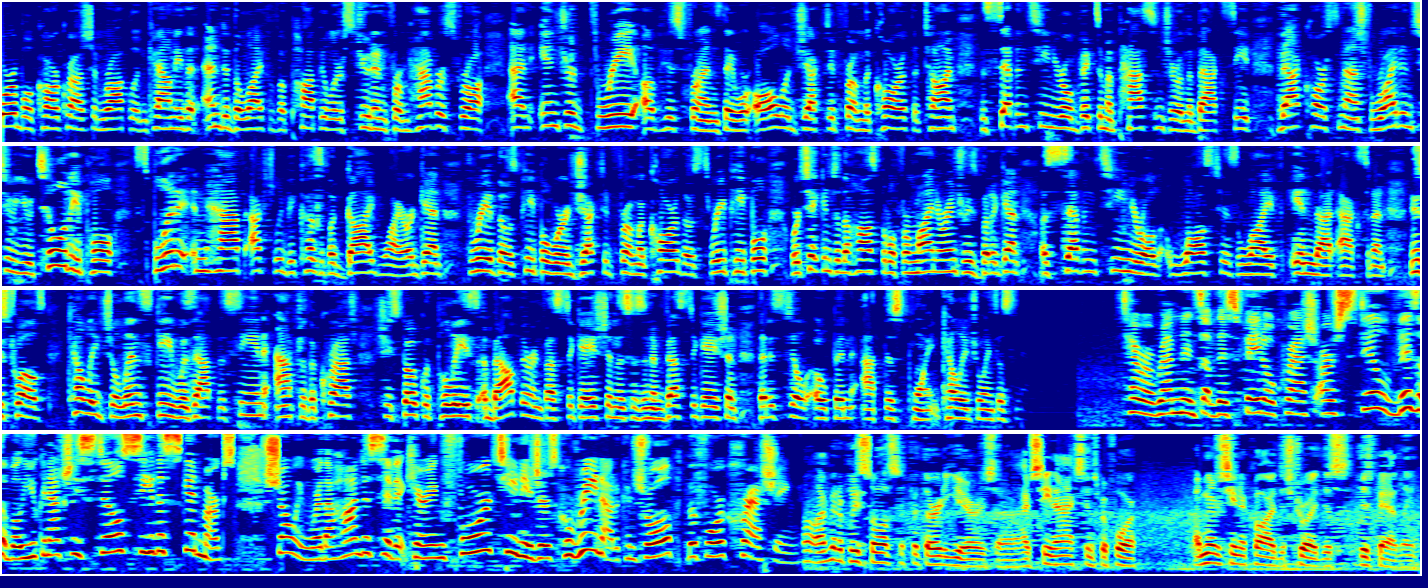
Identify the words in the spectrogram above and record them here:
Horrible car crash in Rockland County that ended the life of a popular student from Haverstraw and injured three of his friends. They were all ejected from the car at the time. The 17-year-old victim, a passenger in the back seat. That car smashed right into a utility pole, split it in half, actually because of a guide wire. Again, three of those people were ejected from a car. Those three people were taken to the hospital for minor injuries, but again, a 17-year-old lost his life in that accident. News 12's Kelly Jelinski was at the scene after the crash. She spoke with police about their investigation. This is an investigation that is still open at this point. Kelly joins us now. Tara remnants of this fatal crash are still visible. You can actually still see the skid marks showing where the Honda Civic carrying four teenagers careened out of control before crashing. Well, I've been a police officer for 30 years. Uh, I've seen accidents before. I've never seen a car destroyed this this badly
